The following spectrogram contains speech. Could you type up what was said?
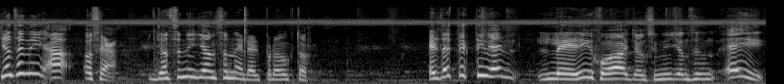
Johnson y, ah, o sea, Johnson y Johnson era el productor. El detective le dijo a Johnson y Johnson, hey,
